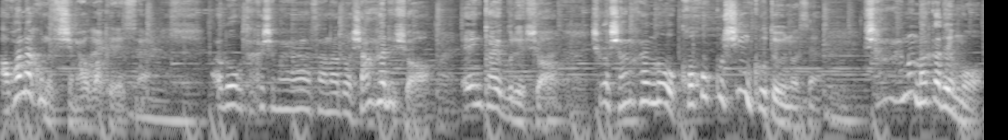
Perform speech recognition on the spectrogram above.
合わなくなってしまうわけですね。あの高島屋さんなどは上海でしょ、沿海部でしょ、しかも上海の湖北新区というのはですね、上海の中でも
